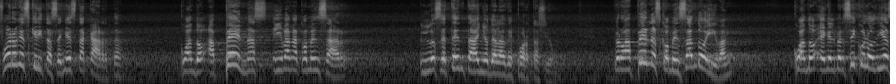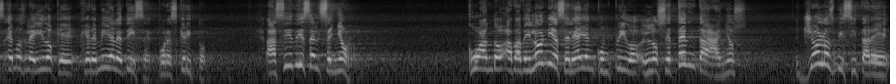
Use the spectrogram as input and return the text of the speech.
fueron escritas en esta carta cuando apenas iban a comenzar los 70 años de la deportación. Pero apenas comenzando iban, cuando en el versículo 10 hemos leído que Jeremías les dice por escrito, así dice el Señor, cuando a Babilonia se le hayan cumplido los 70 años, yo los visitaré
